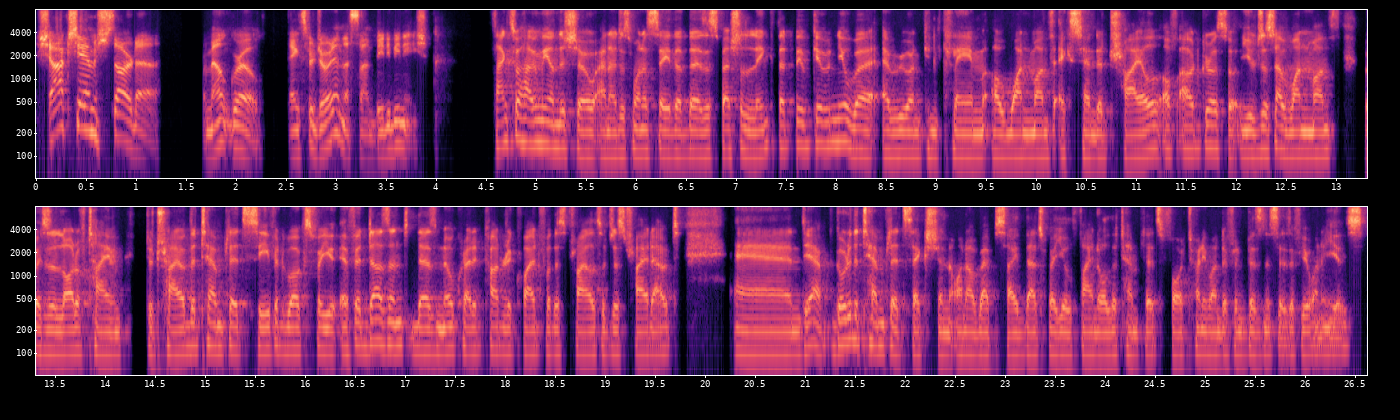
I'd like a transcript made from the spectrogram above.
Shaksham Sharda from Outgrow. Thanks for joining us on B2B Nation. Thanks for having me on the show. And I just want to say that there's a special link that we've given you where everyone can claim a one month extended trial of Outgrow. So you just have one month, which is a lot of time to try out the templates, see if it works for you. If it doesn't, there's no credit card required for this trial. So just try it out. And yeah, go to the template section on our website. That's where you'll find all the templates for 21 different businesses if you want to use.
